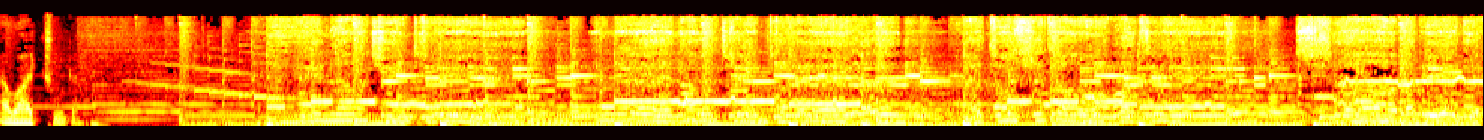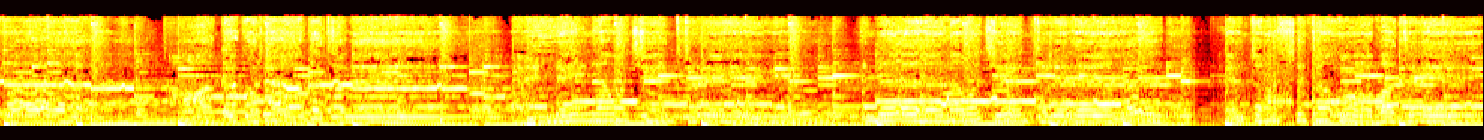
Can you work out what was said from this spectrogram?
qabaachuudha. Tonsitoo baatee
